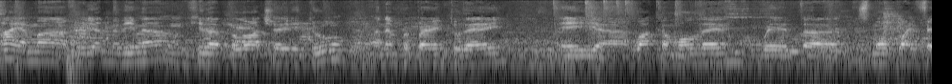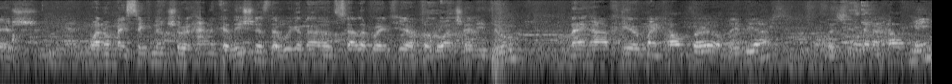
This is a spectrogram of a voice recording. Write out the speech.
Hi, I'm uh, Julian Medina. I'm here at Toloache 82 and I'm preparing today a uh, guacamole with uh, smoked whitefish. One of my signature Hanukkah dishes that we're going to celebrate here at Toloache 82. And I have here my helper, Olivia, so she's going to help me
